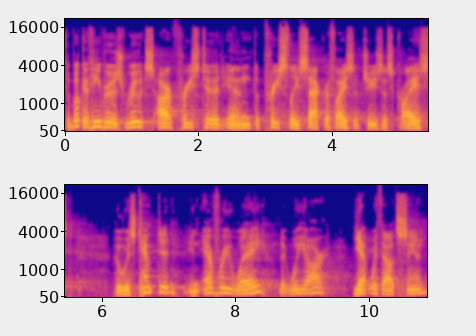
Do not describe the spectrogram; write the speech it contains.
The book of Hebrews roots our priesthood in the priestly sacrifice of Jesus Christ, who was tempted in every way that we are, yet without sin,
